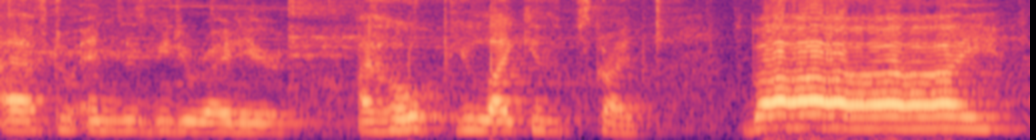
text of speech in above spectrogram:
I have to end this video right here. I hope you like and subscribe. Bye!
